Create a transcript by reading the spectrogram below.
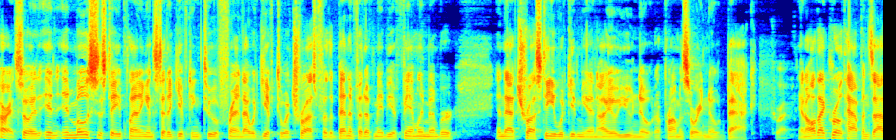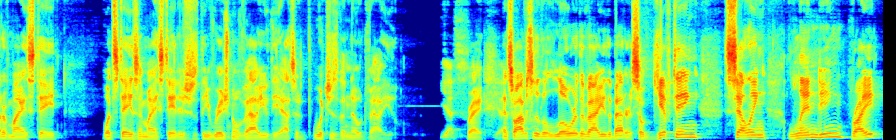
All right. So in, in most estate planning, instead of gifting to a friend, I would gift to a trust for the benefit of maybe a family member and that trustee would give me an IOU note, a promissory note back. Correct. And all that growth happens out of my estate. What stays in my estate is just the original value of the asset, which is the note value. Yes. Right. Yes. And so obviously the lower the value, the better. So gifting, selling, lending, right?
